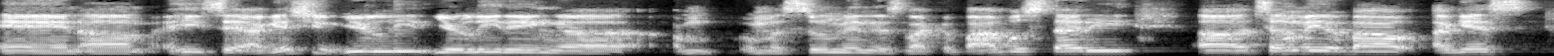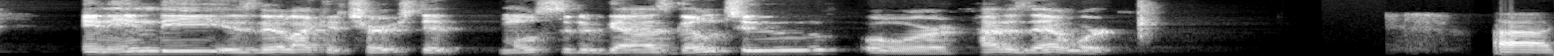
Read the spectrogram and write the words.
and um, he said, I guess you you're lead, you're leading. Uh, I'm, I'm assuming it's like a Bible study. Uh, tell me about, I guess in Indy, is there like a church that most of the guys go to, or how does that work? Uh,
